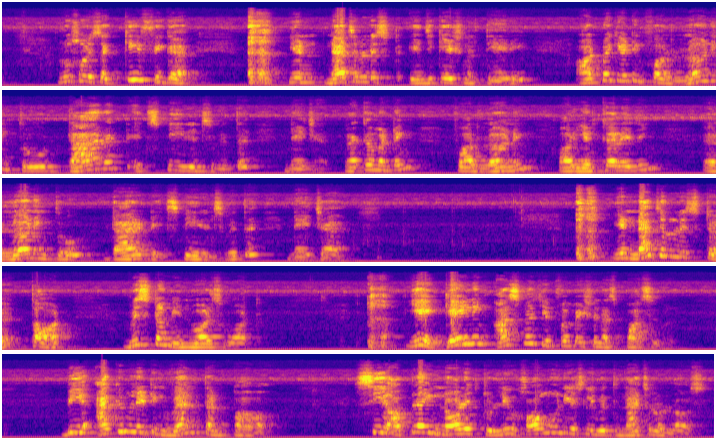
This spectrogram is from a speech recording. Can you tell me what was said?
Rousseau is a key figure in naturalist educational theory advocating for learning through direct experience with nature recommending for learning or encouraging uh, learning through direct experience with nature. In naturalist thought wisdom involves what? A gaining as much information as possible b accumulating wealth and power C. Applying knowledge to live harmoniously with natural laws.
